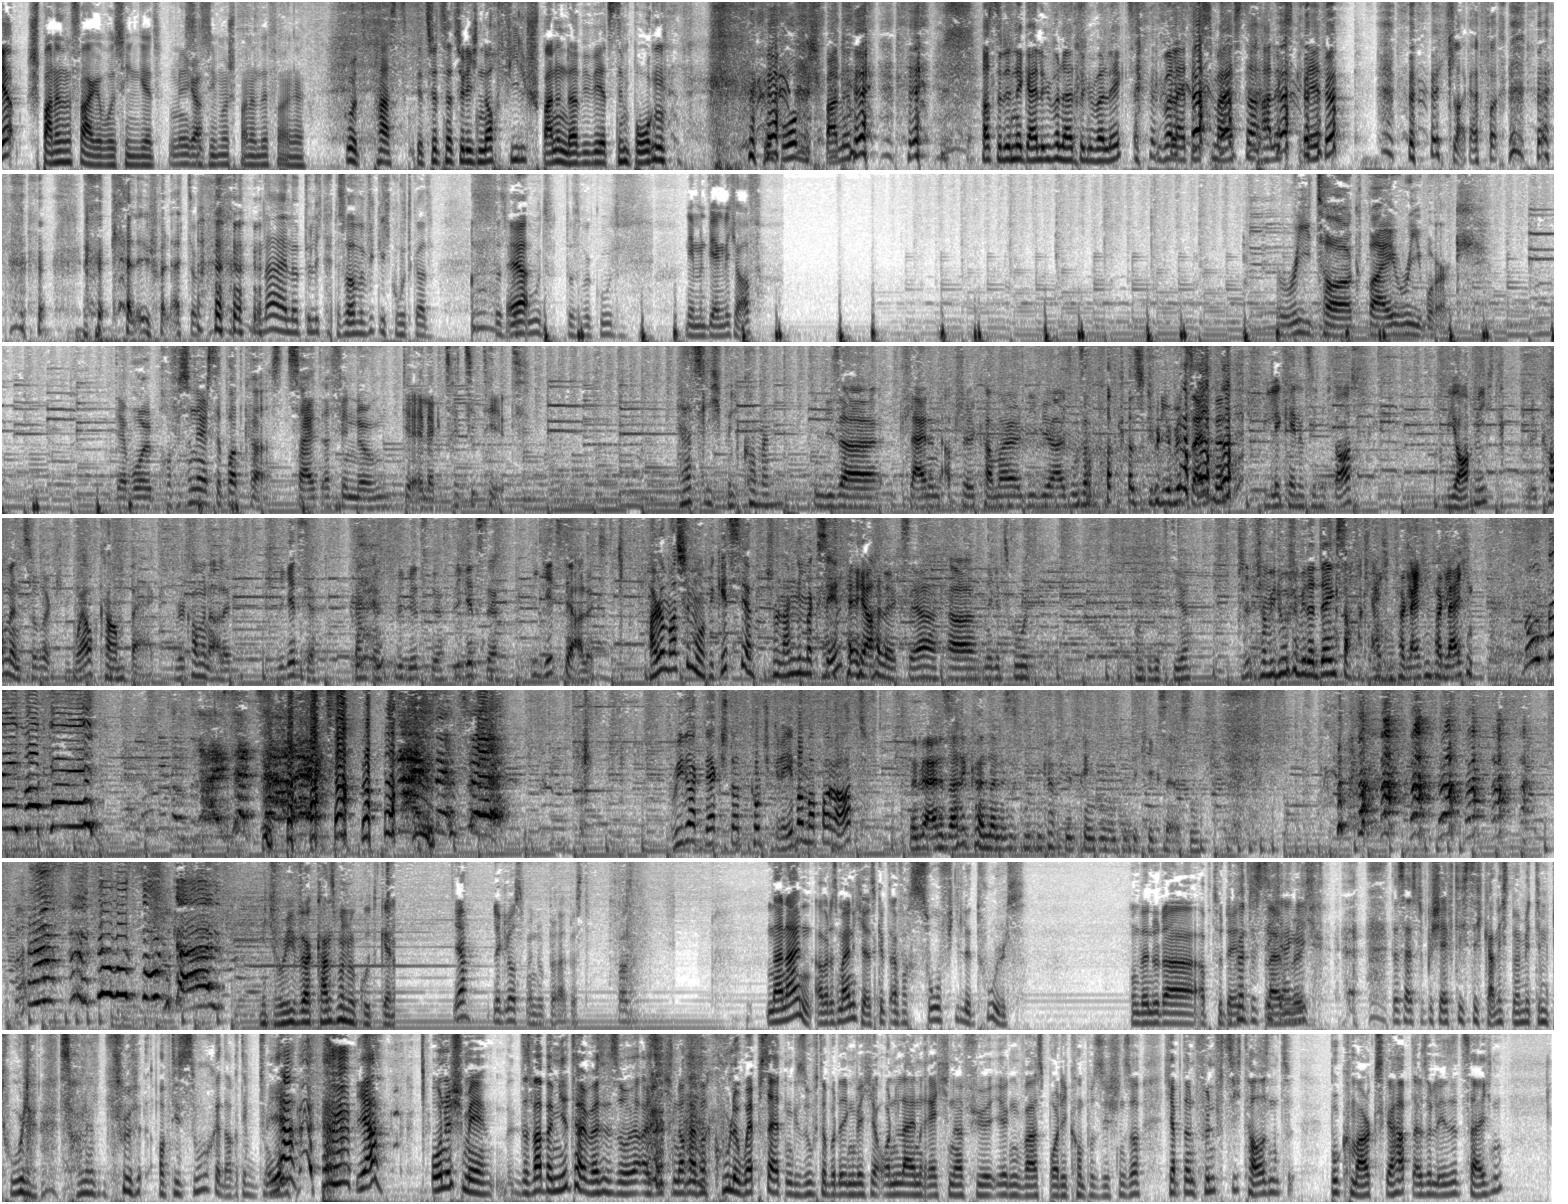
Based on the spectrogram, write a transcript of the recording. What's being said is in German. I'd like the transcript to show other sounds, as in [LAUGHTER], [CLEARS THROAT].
Ja. Spannende Frage, wo es hingeht. Mega. Das ist immer eine spannende Frage. Gut, passt. Jetzt wird's natürlich noch viel spannender, wie wir jetzt den Bogen, [LAUGHS] den Bogen spannen. Hast du dir eine geile Überleitung überlegt? Überleitungsmeister Alex Gräf. [LAUGHS] ich lag einfach. Geile Überleitung. Nein, natürlich. Das war aber wirklich gut gerade. Das war Ja. gut. Das war gut. Nehmen wir eigentlich auf? Retalk by Rework. Der wohl professionellste Podcast seit Erfindung der Elektrizität. Herzlich willkommen. In dieser kleinen Abstellkammer, die wir als unser Podcaststudio bezeichnen. [LAUGHS] Viele kennen sich nicht aus. Wir auch nicht. Willkommen zurück. Welcome back. Willkommen, Alex. Wie geht's dir? Danke. [LAUGHS] Wie geht's dir? Wie geht's dir? Wie geht's dir, Alex? Hallo Massimo, wie geht's dir? Schon lange nicht mehr gesehen? Hey, Alex, ja, äh, mir geht's gut. Und wie geht's dir? Sch- Schon wie du schon wieder denkst, ach, vergleichen, vergleichen, vergleichen. Rework Werkstatt Coach Gräf am Apparat. Wenn wir eine Sache können, dann ist es guten Kaffee trinken und gute Kekse essen. Mit Rework kann's mir nur gut gehen. Ja, leg los, wenn du bereit bist. Nein, nein, aber das meine ich ja. Es gibt einfach so viele Tools. Und wenn du da up to date Du könntest dich bleiben eigentlich. [LAUGHS] Das heißt, du beschäftigst dich gar nicht mehr mit dem Tool, [LAUGHS] sondern auf die Suche nach dem Tool. willst. Ja, ja. Ohne Schmäh. Das war bei mir teilweise so, als ich noch einfach coole Webseiten gesucht habe oder irgendwelche Online-Rechner für irgendwas, Body Composition so. Ich habe dann 50.000 Bookmarks gehabt, also Lesezeichen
